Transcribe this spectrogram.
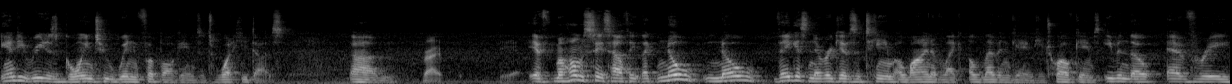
Andy Reid is going to win football games. It's what he does. Um, Right. if Mahomes stays healthy, like no no Vegas never gives a team a line of like 11 games or 12 games even though every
